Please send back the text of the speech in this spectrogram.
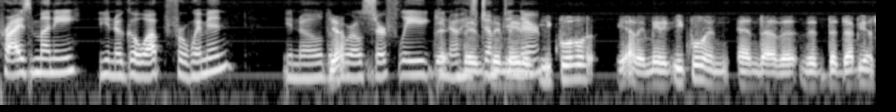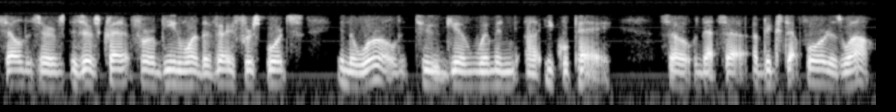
prize money you know go up for women you know, the yep. World Surf League, you know, has jumped they made in there. It equal. Yeah, they made it equal, and and uh, the, the the WSL deserves deserves credit for being one of the very first sports in the world to give women uh, equal pay. So that's a, a, big step forward as well.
